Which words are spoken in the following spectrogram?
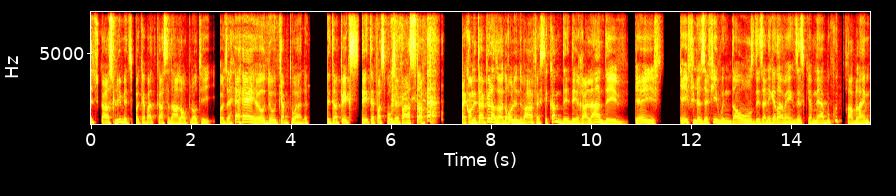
Si tu casses lui, mais tu n'es pas capable de casser dans l'autre, l'autre, il, va dire Hey, hey, oh, d'autres comme toi. Tu es un peu excité, tu n'es pas supposé faire ça. Fait qu'on est un peu dans un drôle d'univers. Fait que c'est comme des, des relents des vieilles, vieilles philosophies Windows des années 90 qui amenaient à beaucoup de problèmes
